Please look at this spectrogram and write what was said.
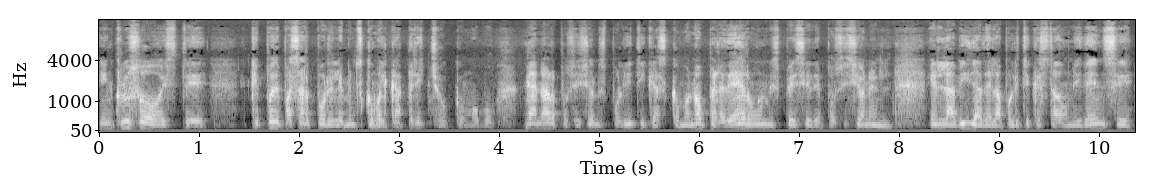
incluso este que puede pasar por elementos como el capricho, como ganar posiciones políticas, como no perder una especie de posición en, en la vida de la política estadounidense.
